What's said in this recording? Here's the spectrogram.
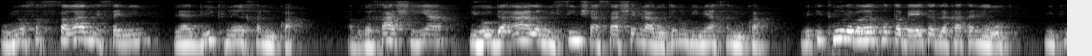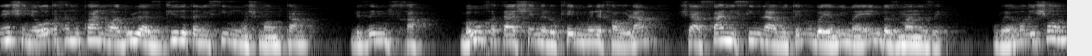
ובנוסח ספרד מסיימים להדליק נר חנוכה. הברכה השנייה היא הודאה על הניסים שעשה השם לאבותינו בימי החנוכה, ותקנו לברך אותה בעת הדלקת הנרות, מפני שנרות החנוכה נועדו להזכיר את הניסים ומשמעותם, וזה נוסחה. ברוך אתה השם אלוקינו מלך העולם, שעשה ניסים לאבותינו בימים ההם בזמן הזה. וביום הראשון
